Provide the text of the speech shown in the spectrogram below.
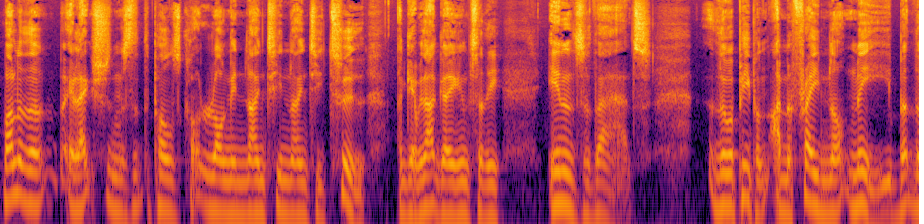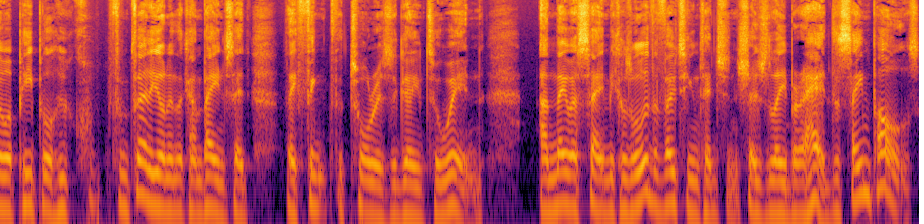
one of the elections that the polls got wrong in 1992, again, without going into the innards of that, there were people, I'm afraid not me, but there were people who, from fairly on in the campaign, said they think the Tories are going to win. And they were saying, because although the voting intention shows Labour ahead, the same polls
